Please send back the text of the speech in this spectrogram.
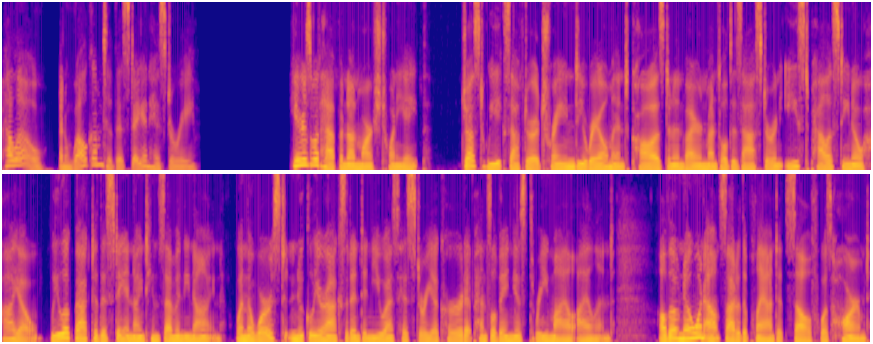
Hello, and welcome to This Day in History. Here's what happened on March 28th. Just weeks after a train derailment caused an environmental disaster in East Palestine, Ohio, we look back to this day in 1979, when the worst nuclear accident in U.S. history occurred at Pennsylvania's Three Mile Island. Although no one outside of the plant itself was harmed,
